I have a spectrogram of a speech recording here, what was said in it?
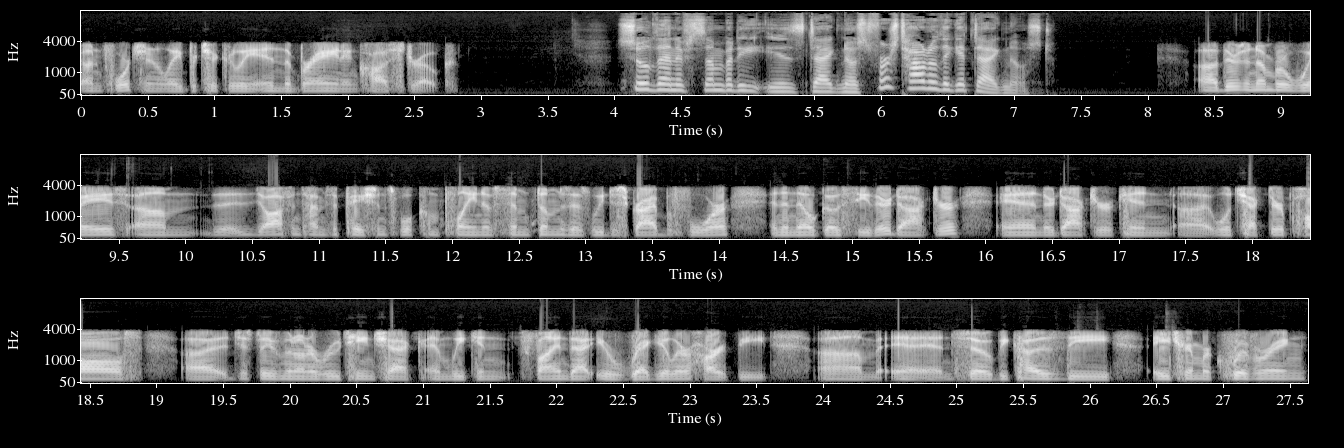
unfortunately, particularly in the brain and cause stroke. So then, if somebody is diagnosed, first, how do they get diagnosed? Uh, there's a number of ways. Um, the, oftentimes, the patients will complain of symptoms, as we described before, and then they'll go see their doctor, and their doctor can uh, will check their pulse, uh, just even on a routine check, and we can find that irregular heartbeat. Um, and so, because the atrium are quivering,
